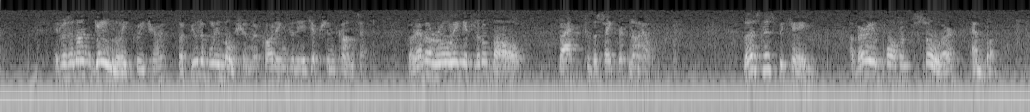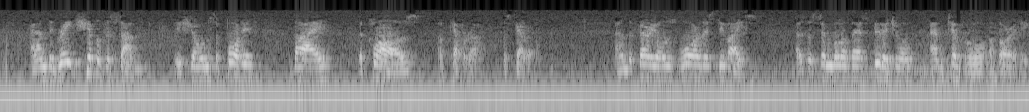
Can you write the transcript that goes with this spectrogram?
It was an ungainly creature, but beautiful in motion, according to the Egyptian concept, forever rolling its little ball back to the sacred Nile. Thus, this became a very important solar emblem and the great ship of the sun is shown supported by the claws of Khepera, the scarab. And the pharaohs wore this device as the symbol of their spiritual and temporal authority.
